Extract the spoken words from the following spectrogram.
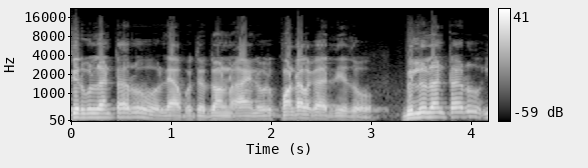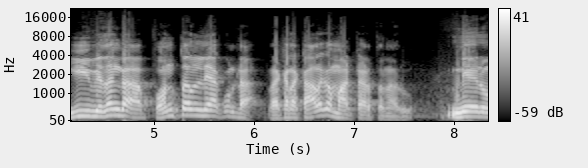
కిరువులు అంటారు లేకపోతే దొండ ఆయన ఎవరు కొండల గారిది ఏదో బిల్లులు అంటారు. ఈ విధంగా పొంతలు లేకుండా రకరకాలుగా మాట్లాడుతున్నారు. నేను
